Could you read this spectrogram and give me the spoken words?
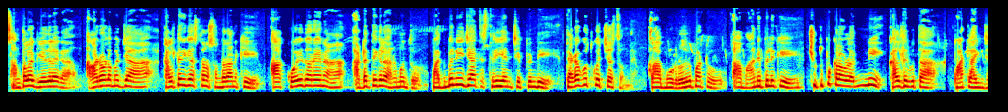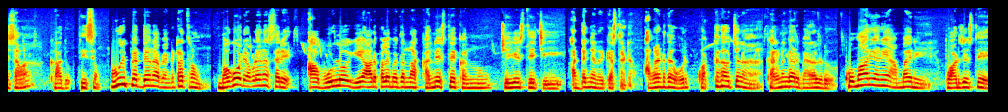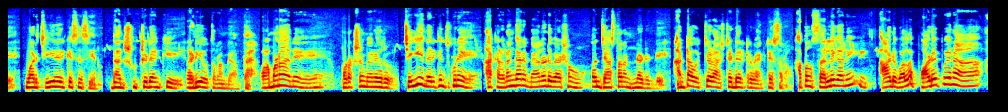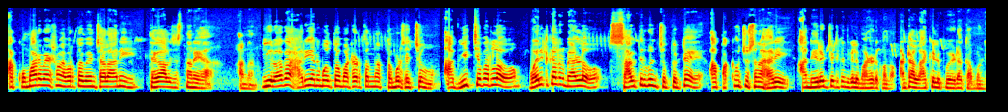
సంతలో గేదెలాగా ఆడోళ్ళ మధ్య కలతిరిగేస్తున్న సుందరానికి ఆ కోయిదొరైన అడ్డతిగల హనుమంతు పద్మిని జాతి స్త్రీ అని చెప్పింది తెగ గుర్తుకొచ్చేస్తుంది. అలా మూడు రోజుల పాటు ఆ మానిపిలికి చుట్టుపక్కల వాళ్ళన్నీ కలతిరుగుతా పాటలు ఆగించేసామా కాదు తీసాం ఊరి పెద్దైన వెంకటరత్నం మగోడు ఎవడైనా సరే ఆ ఊళ్ళో ఏ ఆడపిల్ల మీద నా కన్నేస్తే కన్ను చెయ్యేస్తే చెయ్యి అడ్డంగా నరికేస్తాడు. అలాంటిది ఊరికి కొత్తగా వచ్చిన కరణం గారి మేనలుడు కుమారి అనే అమ్మాయిని పాడు చేస్తే వాడు చెయ్యి నరికేసే సీన్ దాన్ని షూట్ చేయడానికి రెడీ అవుతున్నాం మేమంతా రమణ అనే ప్రొడక్షన్ మేనేజర్ చెయ్యి నరికించుకుని ఆ కరణం గారి మేనడు వేషం అని చేస్తానంటున్నాడండి. అంటా వచ్చాడు అసిస్టెంట్ డైరెక్టర్ వెంకటేశ్వరం అతను సర్లే గాని ఆడి వల్ల పాడైపోయిన ఆ కుమార వేషం ఎవరితో వేయించాలా అని తెగ ఆలోచిస్తున్నానయ్యా. అన్నాను. ఈలోగా హరి అనుమలతో మాట్లాడుతున్న తమ్ముడు సత్యం ఆ బీచ్ చివరిలో వైలెట్ కలర్ మేడలో సావిత్రి గురించి చెప్తుంటే ఆ పక్కకు చూసిన హరి ఆ నేరేడు చెట్టు కిందకి వెళ్ళి మాట్లాడుకుందాం. అంటే ఆ లాకెళ్ళిపోయాడు ఆ తమ్ముడిని.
